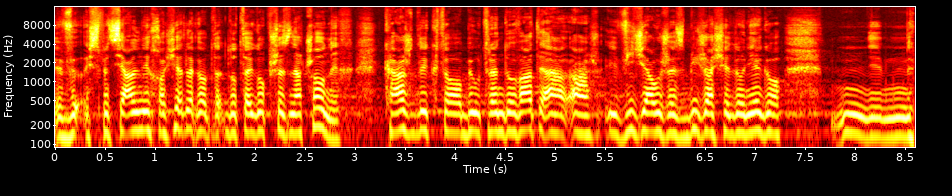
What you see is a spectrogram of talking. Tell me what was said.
w specjalnych osiedlach do, do tego przeznaczonych. Każdy, kto był trędowaty, a, a widział, że zbliża się do niego mm,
